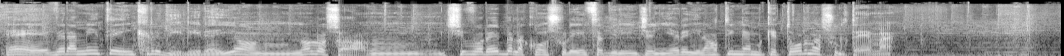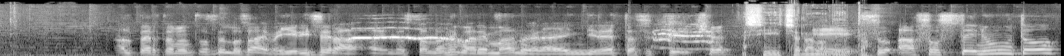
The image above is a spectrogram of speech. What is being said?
È veramente incredibile. Io non lo so. mm, Ci vorrebbe la consulenza dell'ingegnere di Nottingham che torna sul tema. Alberto, non so se lo sai, ma ieri sera eh, lo stallone maremmano era in diretta su Twitch. Sì, ce l'hanno detto. so- ha sostenuto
